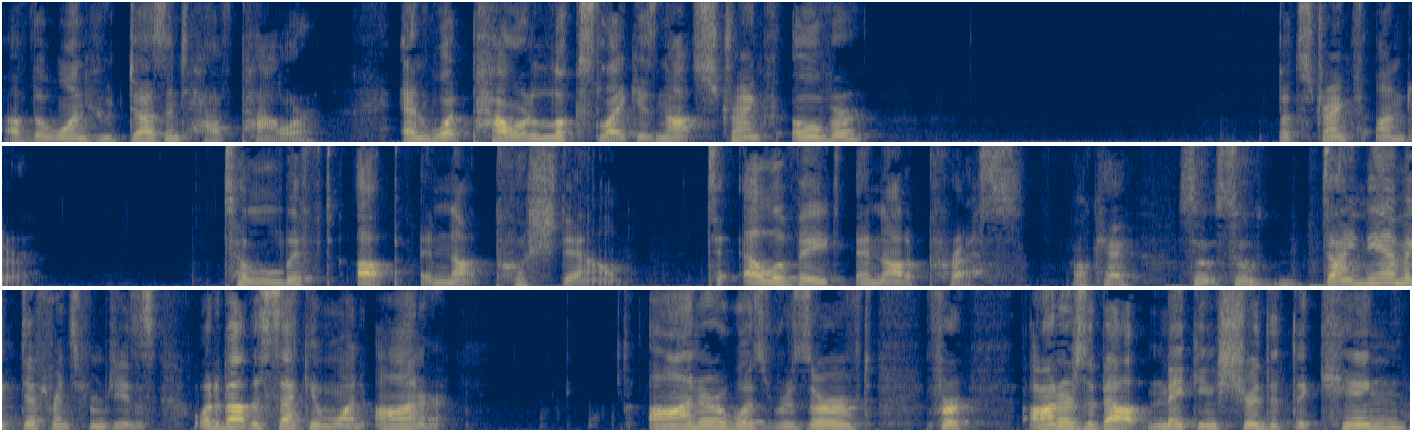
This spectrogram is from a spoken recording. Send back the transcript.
of the one who doesn't have power. And what power looks like is not strength over, but strength under. To lift up and not push down. To elevate and not oppress. Okay? So so dynamic difference from Jesus. What about the second one? Honor. Honor was reserved for honor's about making sure that the king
